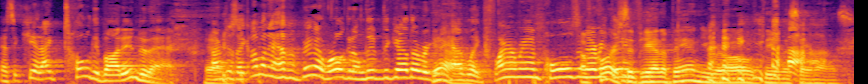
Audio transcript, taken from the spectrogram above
As a kid, I totally bought into that. Yeah. I'm just like, I'm gonna have a band. We're all gonna live together. We're gonna Yeah. have like fireman poles and Of everything. Of course, if you had a band, you would all be in the same house.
